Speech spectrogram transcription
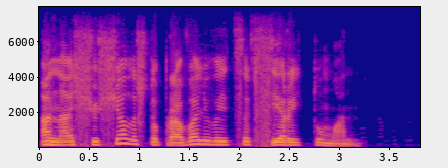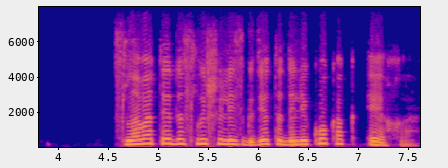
Она ощущала, что проваливается в серый туман. Слова Теда слышались где-то далеко, как эхо.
